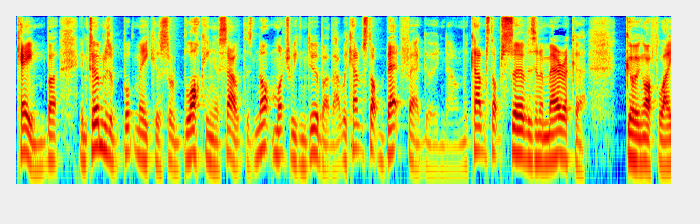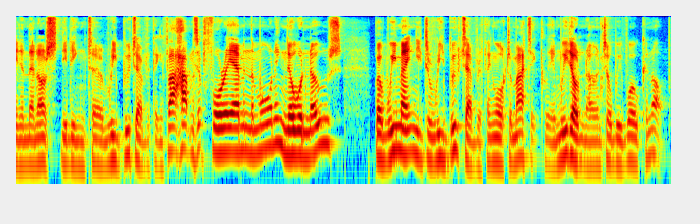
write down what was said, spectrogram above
came. But in terms of bookmakers sort of blocking us out, there's not much we can do about that. We can't stop Betfair going down. We can't stop servers in America going offline and then us needing to reboot everything. If that happens at 4 a.m. in the morning, no one knows. But we might need to reboot everything automatically, and we don't know until we've woken up.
